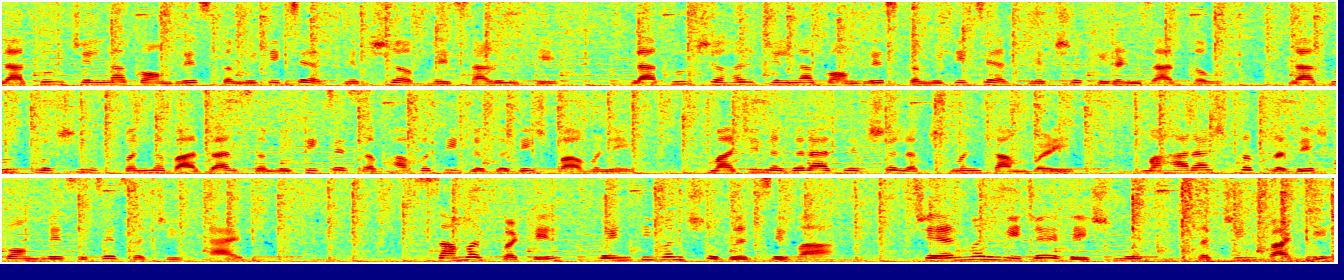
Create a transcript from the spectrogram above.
लातूर जिल्हा काँग्रेस कमिटीचे अध्यक्ष अभय साळुंके लातूर शहर जिल्हा काँग्रेस कमिटीचे अध्यक्ष किरण जाधव लातूर कृषी उत्पन्न बाजार समितीचे सभापती जगदीश बावणे माजी नगराध्यक्ष लक्ष्मण कांबळे महाराष्ट्र प्रदेश काँग्रेसचे सचिव ॲड. सामद पटेल ट्वेंटी वन शुगरचे वा चेअरमन विजय देशमुख सचिन पाटील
